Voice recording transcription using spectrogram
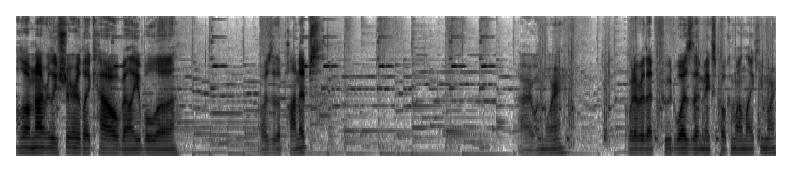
Although I'm not really sure like how valuable uh what was it the Ponnips? Whatever that food was that makes Pokemon like you more.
